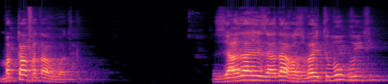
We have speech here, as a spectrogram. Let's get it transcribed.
مکہ فتح ہوا تھا۔ زیادہ سے زیادہ غذبہ تبوک ہوئی تھی۔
